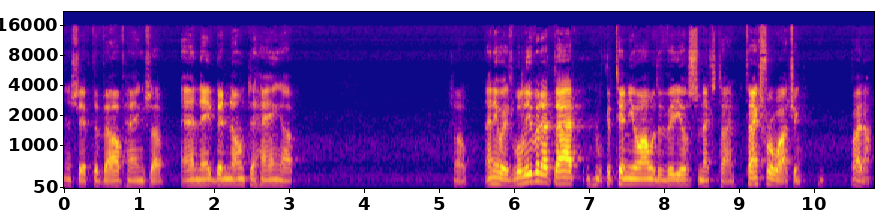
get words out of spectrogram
And say if the valve hangs up, and they've been known to hang up. So, anyways, we'll leave it at that. We'll continue on with the videos next time. Thanks for watching. Bye now.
